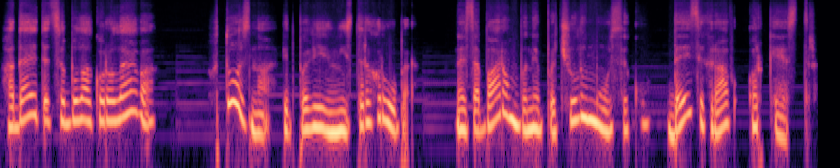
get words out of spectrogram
Гадаєте, це була королева? Хто зна, відповів містер Грубер. Незабаром вони почули музику, десь грав оркестр.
